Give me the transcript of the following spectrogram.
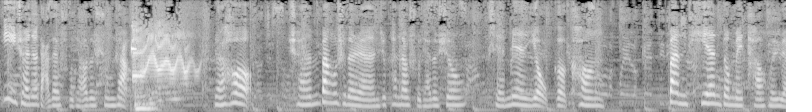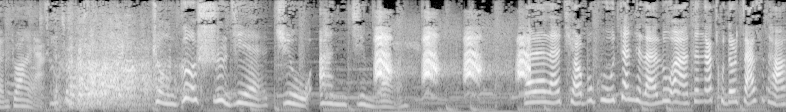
一拳就打在薯条的胸上，然后全办公室的人就看到薯条的胸前面有个坑，半天都没弹回原状呀，整个世界就安静了。来来来，条不哭，站起来录啊！再拿土豆砸死他。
